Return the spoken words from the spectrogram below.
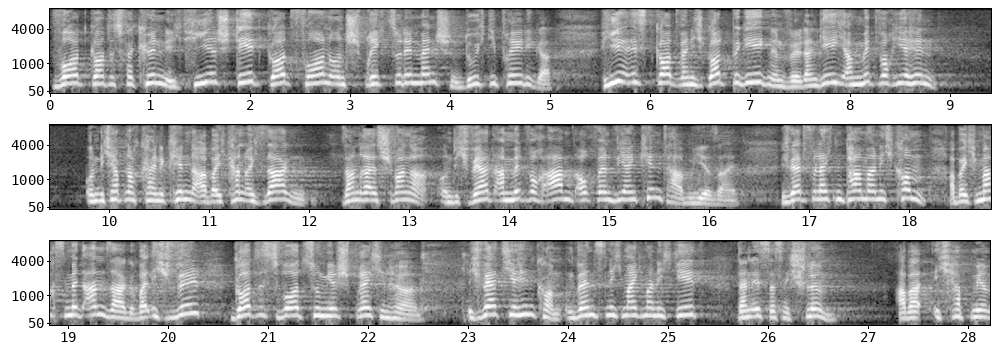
Wort Gottes verkündigt. Hier steht Gott vorne und spricht zu den Menschen durch die Prediger. Hier ist Gott. Wenn ich Gott begegnen will, dann gehe ich am Mittwoch hier hin. Und ich habe noch keine Kinder, aber ich kann euch sagen, Sandra ist schwanger und ich werde am Mittwochabend, auch wenn wir ein Kind haben, hier sein. Ich werde vielleicht ein paar Mal nicht kommen, aber ich mache es mit Ansage, weil ich will Gottes Wort zu mir sprechen hören. Ich werde hier hinkommen und wenn es nicht manchmal nicht geht, dann ist das nicht schlimm. Aber ich habe mir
